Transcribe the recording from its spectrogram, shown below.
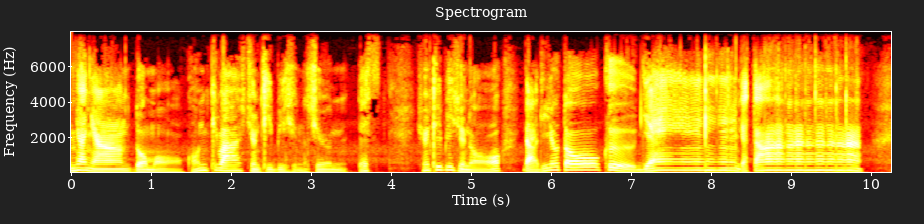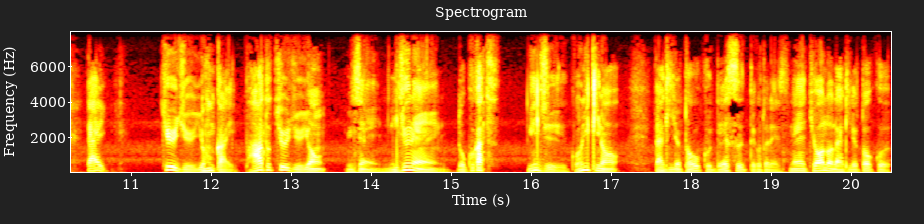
にゃにゃん、どうも、こんにちは、シュン TV シュのシュンです。シュン TV シュのラジオトーク、イェーンやったー第94回、パート94、2020年6月25日のラジオトークですってことですね、今日のラジオトーク、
